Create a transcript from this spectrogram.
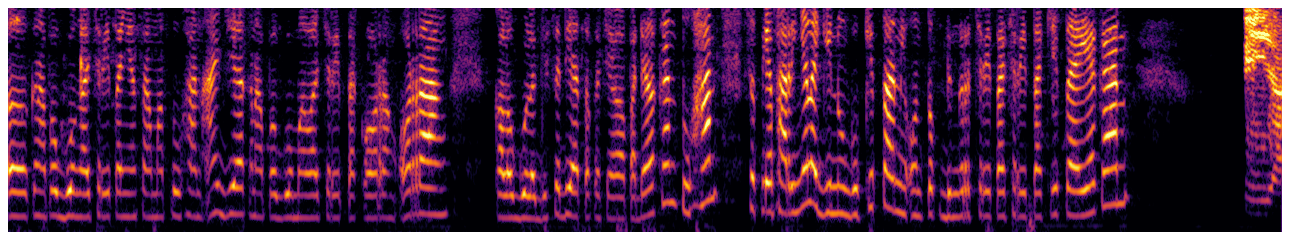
uh, kenapa gue nggak ceritanya sama Tuhan aja kenapa gue malah cerita ke orang-orang kalau gue lagi sedih atau kecewa padahal kan Tuhan setiap harinya lagi nunggu kita nih untuk denger cerita-cerita kita ya kan iya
